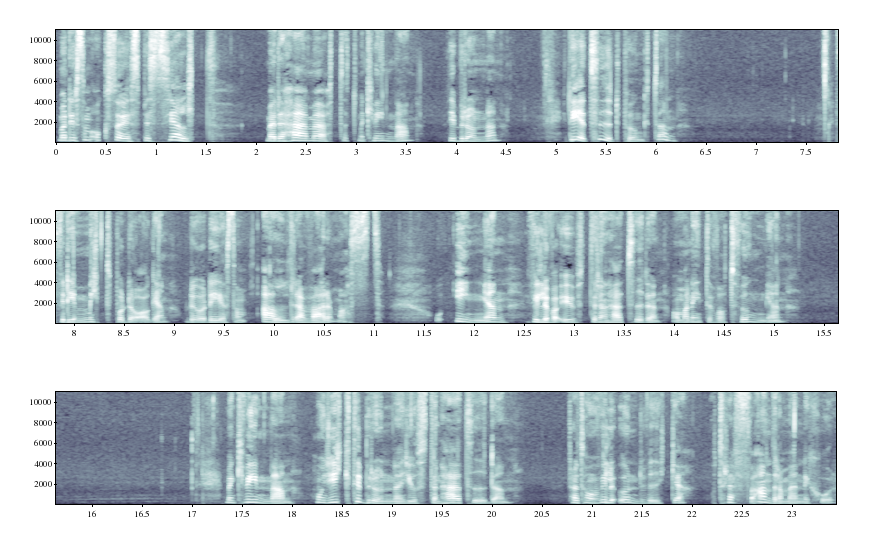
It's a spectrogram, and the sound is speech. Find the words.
Men det som också är speciellt med det här mötet med kvinnan vid brunnen, det är tidpunkten. För det är mitt på dagen och då är det som allra varmast. Och ingen ville vara ute den här tiden om man inte var tvungen. Men kvinnan, hon gick till brunnen just den här tiden för att hon ville undvika att träffa andra människor.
